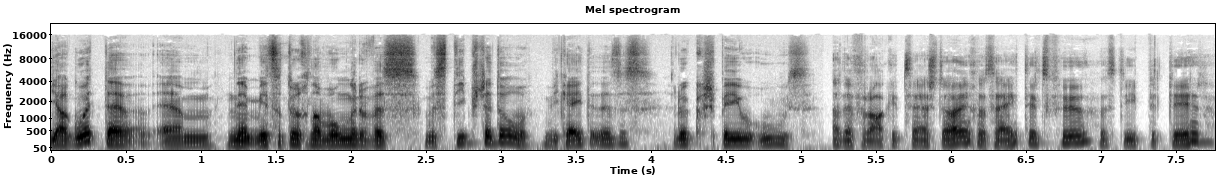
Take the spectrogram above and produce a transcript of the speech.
Ja gut, dann ähm, nimmt mich jetzt natürlich noch Wunder, was, was tippst du da? Wie geht denn das Rückspiel aus? Ja, dann frage ich zuerst euch, was habt ihr das Gefühl? Was tippt ihr?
